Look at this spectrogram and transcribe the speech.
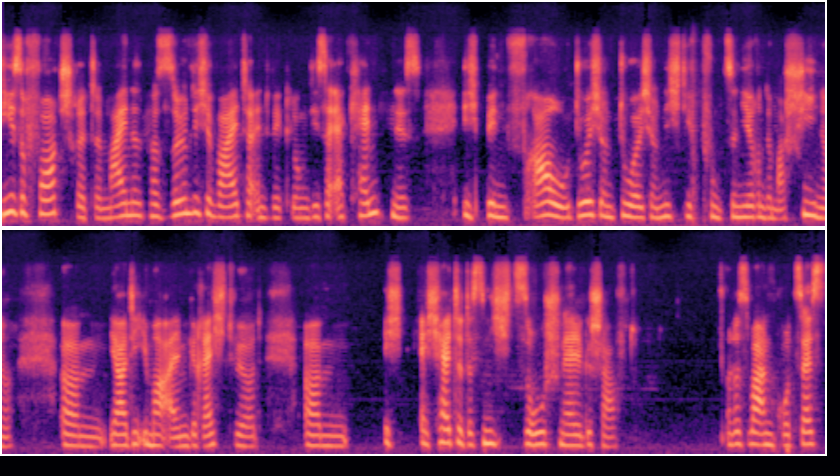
diese Fortschritte, meine persönliche Weiterentwicklung, diese Erkenntnis, ich bin Frau durch und durch und nicht die funktionierende Maschine, ähm, ja, die immer allen gerecht wird. Ähm, ich, ich hätte das nicht so schnell geschafft. Und das war ein Prozess,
